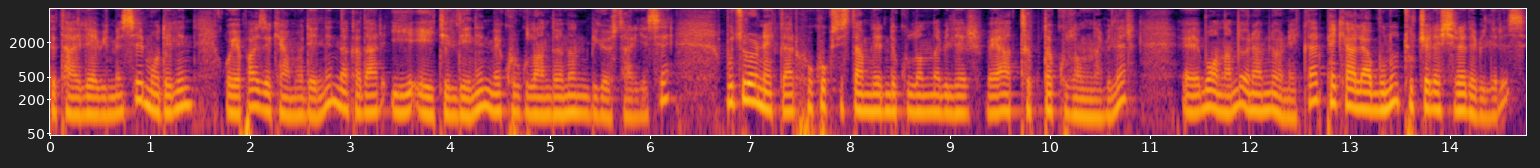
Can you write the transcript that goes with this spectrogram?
detaylayabilmesi modelin, o yapay zeka modelinin ne kadar iyi eğitildiğinin ve kurgulandığının bir göstergesi. Bu tür örnekler hukuk sistemlerinde kullanılabilir veya tıpta kullanılabilir. E, bu anlamda önemli örnekler. Pekala bunu Türkçeleştirebiliriz.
